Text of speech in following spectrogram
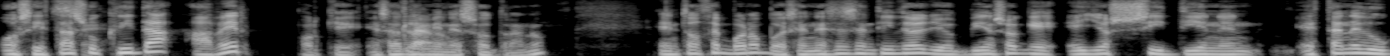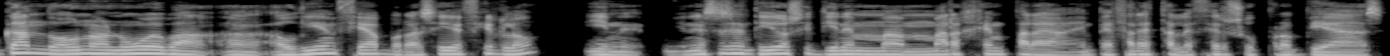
o si está suscrita, a ver, porque esa también es otra, ¿no? Entonces, bueno, pues en ese sentido yo pienso que ellos sí tienen, están educando a una nueva audiencia, por así decirlo, y en, ese sentido sí tienen más margen para empezar a establecer sus propias,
